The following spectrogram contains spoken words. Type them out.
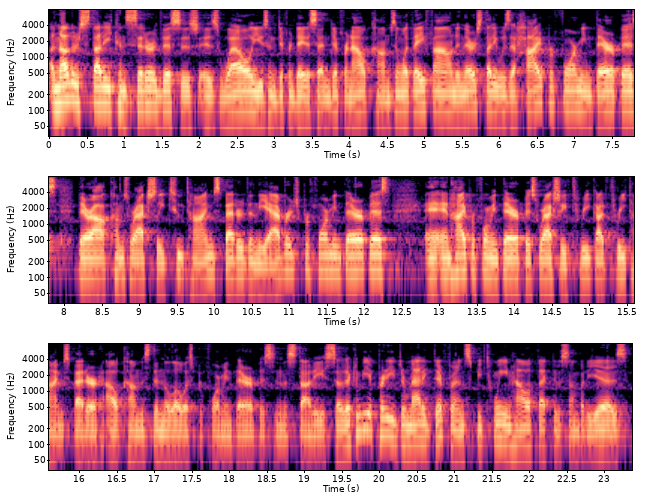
Another study considered this as, as well, using a different data set and different outcomes. And what they found in their study was that high performing therapists, their outcomes were actually two times better than the average performing therapist. And, high performing therapists were actually three, got three times better outcomes than the lowest performing therapist in the study. So there can be a pretty dramatic difference between how effective somebody is.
